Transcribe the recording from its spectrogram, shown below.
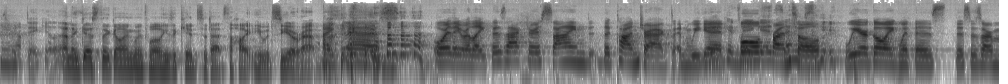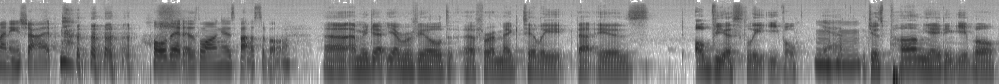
Yeah. ridiculous. And I guess they're going with, well, he's a kid, so that's the height he would see her at. I guess. or they were like, this actor signed the contract and we get can full frontal. sexy." We are going with this. This is our money shot. Hold it as long as possible. Uh, and we get yeah revealed uh, for a Meg Tilly that is obviously evil, yeah, Mm-hmm. just permeating evil.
